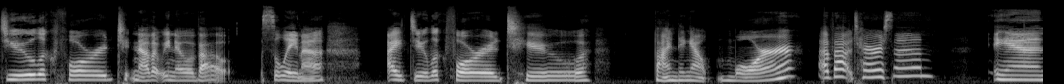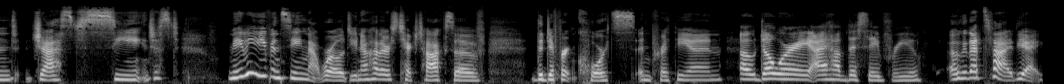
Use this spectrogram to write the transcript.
do look forward to now that we know about Celaena, I do look forward to finding out more about Terrasen and just seeing just maybe even seeing that world. You know how there's TikToks of the different courts in Prythian. Oh, don't worry. I have this saved for you. Okay, that's fine. Yay.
